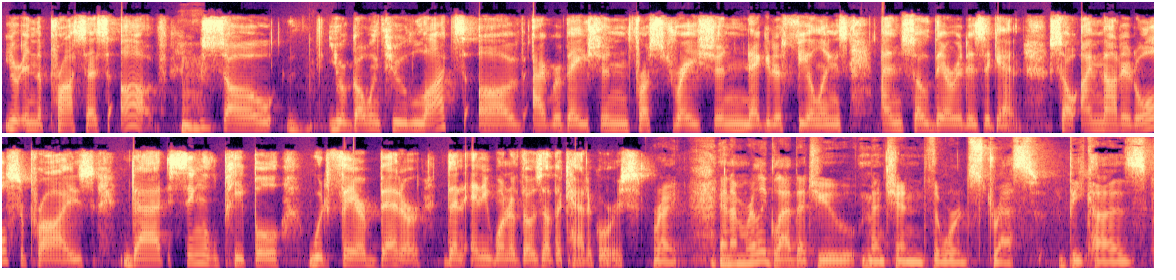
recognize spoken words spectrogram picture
you're in the process of. Mm-hmm. So you're going through lots of aggravation, frustration, negative feelings. And so there it is again. So I'm not at all surprised that single people would fare better than any one of those other categories. Right. And I'm really glad that you mentioned the word stress because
